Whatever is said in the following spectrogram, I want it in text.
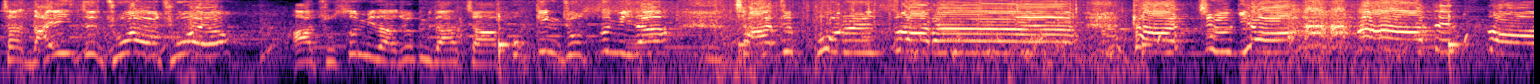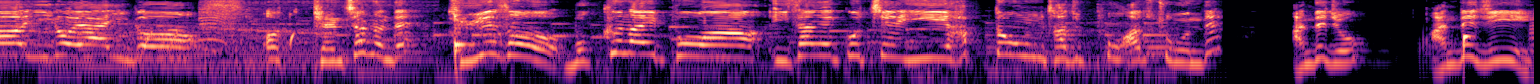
자 nice. 좋아요 좋아요. 아 좋습니다 좋습니다. 자 poking 좋습니다. 자주포를 쏴라. 다 죽여. 됐어. 이거야 이거. 어 괜찮은데? 뒤에서 모크나이퍼와 이상해꽃의 이 합동 자주포 아주 좋은데? 안 되죠 안 되지.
